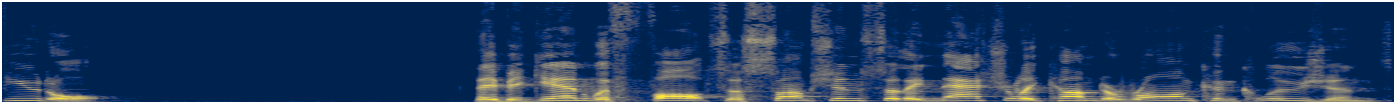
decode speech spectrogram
futile. They begin with false assumptions, so they naturally come to wrong conclusions.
